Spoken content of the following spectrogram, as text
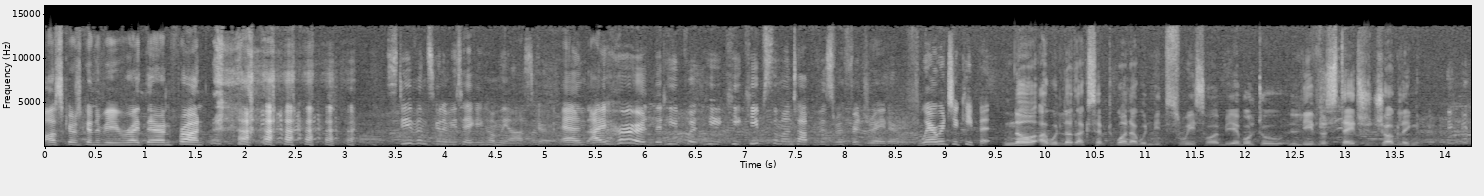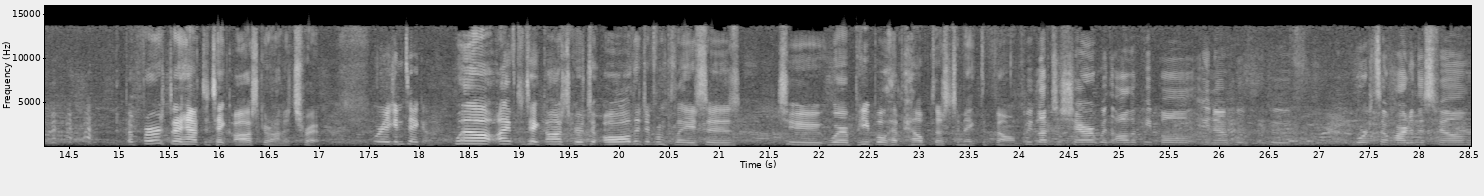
Oscar's going to be right there in front. Steven's going to be taking home the Oscar, and I heard that he put he, he keeps them on top of his refrigerator. Where would you keep it? No, I would not accept one. I would need three, so I'd be able to leave the stage juggling. but first, I have to take Oscar on a trip. Where are you going to take him? Well, I have to take Oscar to all the different places to where people have helped us to make the film. We'd love to share it with all the people, you know, who who worked so hard in this film.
